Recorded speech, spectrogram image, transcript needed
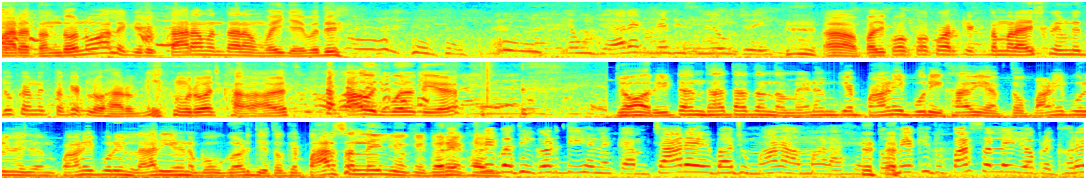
મારે ધંધો નો હાલે કીધું. તારામાં તારામાં વહી જાય બધું એવું જોઈએ હરેક લેડીઝ ને એવું જોઈએ હા, પછી કોક કોક વાર કે તમારે આઈસ્ક્રીમની દુકાન હોય તો કેટલું સારું કે હું રોજ ખાવા આવે. આવું જ બોલતી હે જો રિટર્ન થતા હતા ને તો મેડમ કે પાણીપુરી ખાવી આપ. તો પાણીપુરી લઈ જાય પાણીપુરી લારી હે ને બહુ ગળદી તો કે પાર્સલ લઈ લ્યો કે ઘરે એટલી બધી ગળદી હે ને કે આમ ચારેય બાજુ માણા માણા હે તો મેં કીધું પાર્સલ લઈ લ્યો આપણે ઘરે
